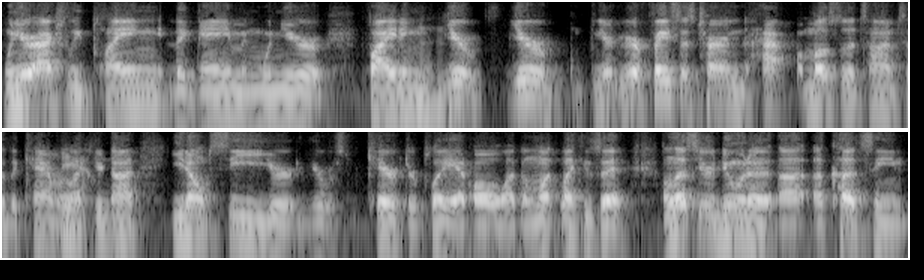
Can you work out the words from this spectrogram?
when you're actually playing the game and when you're fighting, mm-hmm. you're you're you're your, your face is turned ha- most of the time to the camera. Yeah. Like you're not, you don't see your your character play at all. Like like you said, unless you're doing a a, a cutscene,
